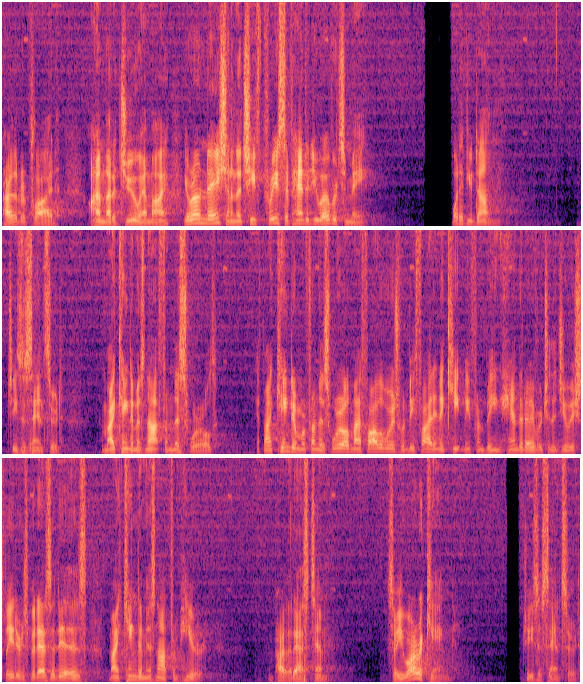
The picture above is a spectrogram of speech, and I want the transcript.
Pilate replied, I am not a Jew, am I? Your own nation and the chief priests have handed you over to me. What have you done? Jesus answered, My kingdom is not from this world. If my kingdom were from this world, my followers would be fighting to keep me from being handed over to the Jewish leaders. But as it is, my kingdom is not from here. And Pilate asked him, So you are a king? Jesus answered,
